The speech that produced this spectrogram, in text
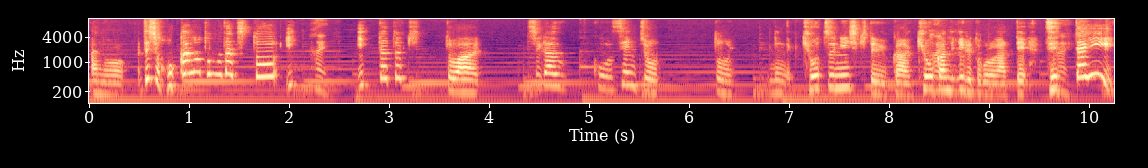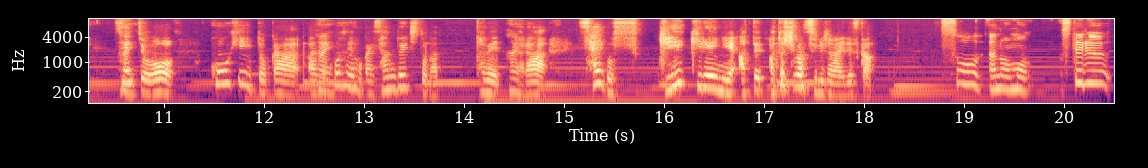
あの私他の友達といはい。行った時とは違うこう船長とのなん共通認識というか共感できるところがあって、絶対船長をコーヒーとか、あのはいコーヒーの他にサンドイッチとか食べたら、最後すっげえ綺麗に後後始末するじゃないですか。そうあのもう捨てる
